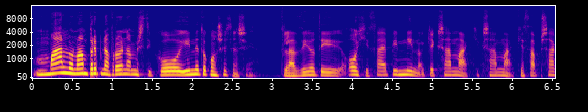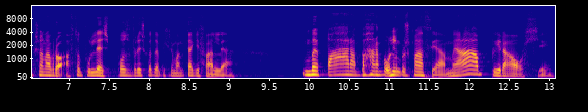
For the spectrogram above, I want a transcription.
μάλλον αν πρέπει να βρω ένα μυστικό είναι το consistency. Δηλαδή ότι όχι, θα επιμείνω και ξανά και ξανά και θα ψάξω να βρω. Αυτό που λες, πώς βρίσκονται επιχειρηματικά κεφάλαια. Με πάρα πάρα πολύ προσπάθεια. Με άπειρα όχι.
